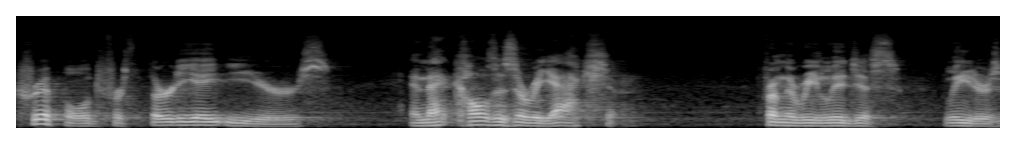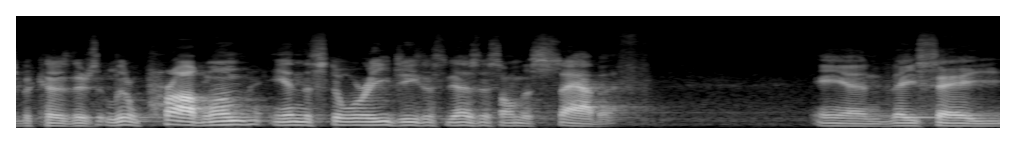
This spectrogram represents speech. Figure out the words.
crippled for 38 years, and that causes a reaction from the religious leaders because there's a little problem in the story. Jesus does this on the Sabbath. And they say,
